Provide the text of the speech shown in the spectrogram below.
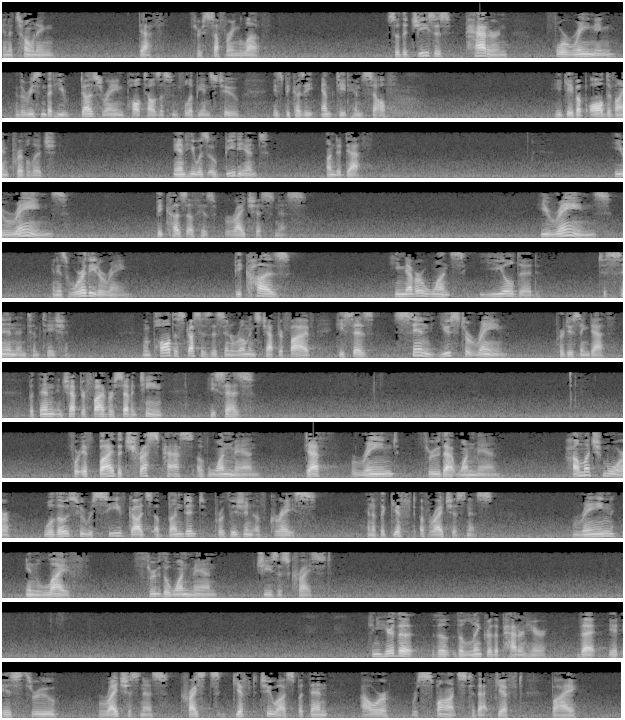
and atoning death, through suffering love. So the Jesus pattern for reigning, and the reason that he does reign, Paul tells us in Philippians 2, is because he emptied himself. He gave up all divine privilege and he was obedient unto death. He reigns because of his righteousness. He reigns and is worthy to reign because he never once yielded to sin and temptation. When Paul discusses this in Romans chapter 5, he says, Sin used to reign, producing death. But then in chapter 5, verse 17, he says, For if by the trespass of one man death reigned through that one man, how much more will those who receive God's abundant provision of grace and of the gift of righteousness reign in life through the one man, Jesus Christ? Can you hear the, the, the link or the pattern here? That it is through righteousness, Christ's gift to us, but then our response to that gift by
